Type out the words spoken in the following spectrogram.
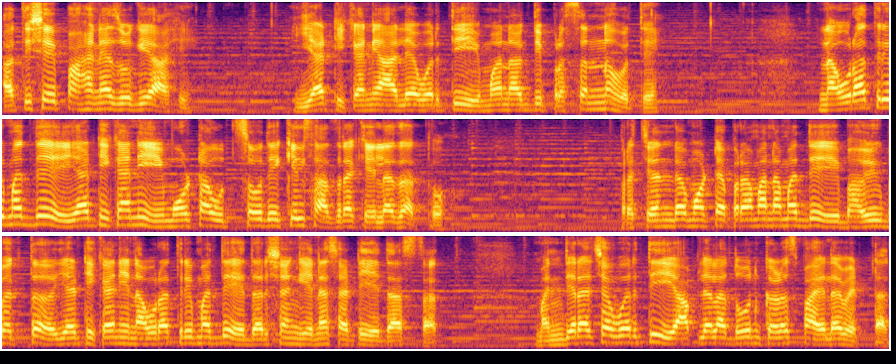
अतिशय पाहण्याजोगे आहे. या ठिकाणी आल्यावरती मन अगदी प्रसन्न होते. नवरात्रीमध्ये या ठिकाणी मोठा उत्सव देखील साजरा केला जातो. प्रचंड मोठ्या प्रमाणामध्ये भाविक भक्त या ठिकाणी नवरात्रीमध्ये दर्शन घेण्यासाठी येत असतात. मंदिराच्या वरती आपल्याला दोन कळस पाहायला भेटतात.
